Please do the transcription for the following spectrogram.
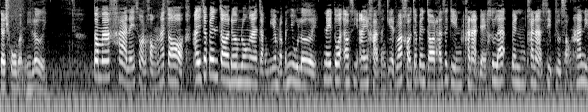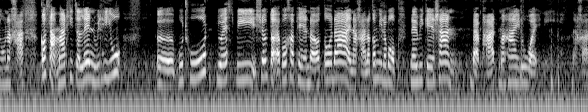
จะโชว์แบบนี้เลย ต่อมาค่ะในส่วนของหน้าจอ อันนี้จะเป็นจอเดิมโรงงานจาก BMW เลย ในตัว LCI ค่ะ สังเกตว่าเขาจะเป็นจอทัชสกรีนขนาดใหญ่ขึ้นและเป็นขนาด 10.25 นิ้วนะคะ ก็สามารถที่จะเล่นวิทยุเอ่อบลูทูธ USB เชื่อมต่อ Apple CarPlay Android Auto ได้นะคะ แล้วก็มีระบบ Navigation แบบพัดมาให้ด้วยนี่นะคะ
